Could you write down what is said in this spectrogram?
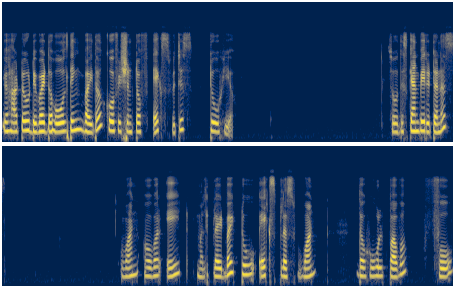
you have to divide the whole thing by the coefficient of x which is 2 here. So this can be written as 1 over 8 multiplied by 2x plus 1 the whole power 4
